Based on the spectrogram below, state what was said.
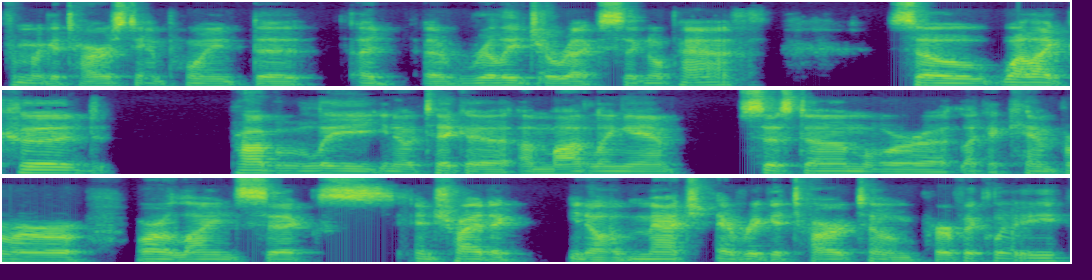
from a guitar standpoint the a, a really direct signal path. So while i could probably you know take a, a modeling amp system or a, like a Kemper or a Line Six and try to you know match every guitar tone perfectly.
